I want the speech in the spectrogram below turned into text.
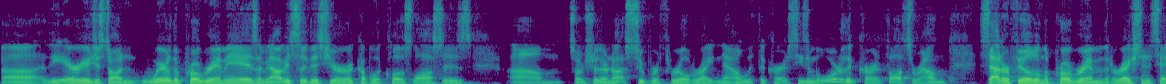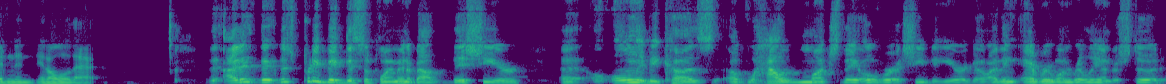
uh, the area, just on where the program is? I mean, obviously this year a couple of close losses. Um, so I'm sure they're not super thrilled right now with the current season. But what are the current thoughts around Satterfield and the program and the direction it's heading and, and all of that? I think there's pretty big disappointment about this year, uh, only because of how much they overachieved a year ago. I think everyone really understood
